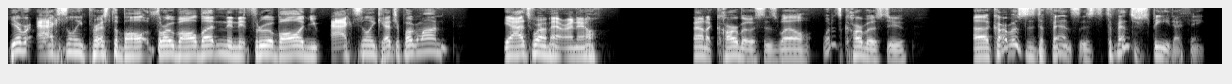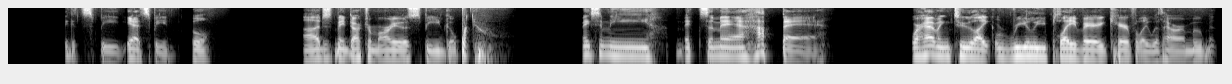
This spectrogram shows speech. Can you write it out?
you ever accidentally press the ball throw ball button and it threw a ball and you accidentally catch a Pokemon? Yeah, that's where I'm at right now. Found a Carbos as well. What does Carbos do? Uh Carbos is defense. It's defense or speed, I think. I think it's speed. Yeah, it's speed. Cool. Uh, just made Dr. Mario's speed go. Makes me makes me happy. We're having to like really play very carefully with how our movements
